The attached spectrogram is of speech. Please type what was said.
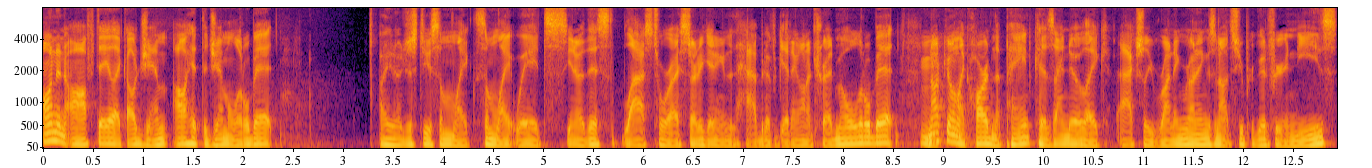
on an off day, like I'll gym, I'll hit the gym a little bit. You know, just do some like some light weights. You know, this last tour, I started getting into the habit of getting on a treadmill a little bit. Hmm. Not going like hard in the paint because I know like actually running, running is not super good for your knees.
